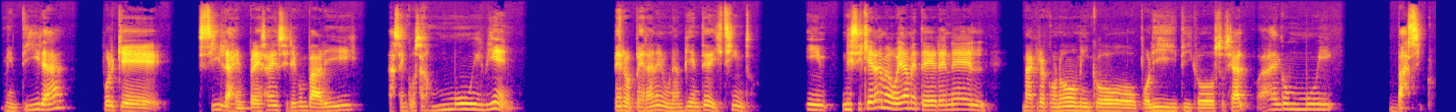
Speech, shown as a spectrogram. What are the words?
mentira, porque sí, las empresas en Silicon Valley hacen cosas muy bien, pero operan en un ambiente distinto. Y ni siquiera me voy a meter en el macroeconómico, político, social, algo muy básico.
